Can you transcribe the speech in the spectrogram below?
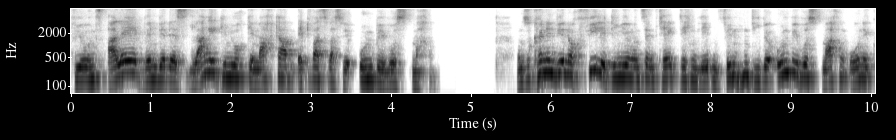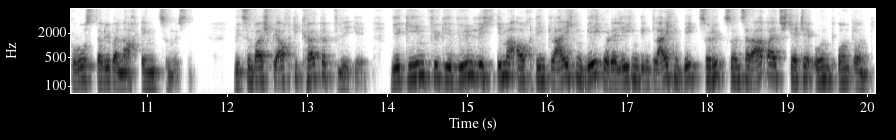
für uns alle, wenn wir das lange genug gemacht haben, etwas, was wir unbewusst machen. Und so können wir noch viele Dinge in unserem täglichen Leben finden, die wir unbewusst machen, ohne groß darüber nachdenken zu müssen wie zum Beispiel auch die Körperpflege. Wir gehen für gewöhnlich immer auch den gleichen Weg oder legen den gleichen Weg zurück zu unserer Arbeitsstätte und, und, und.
